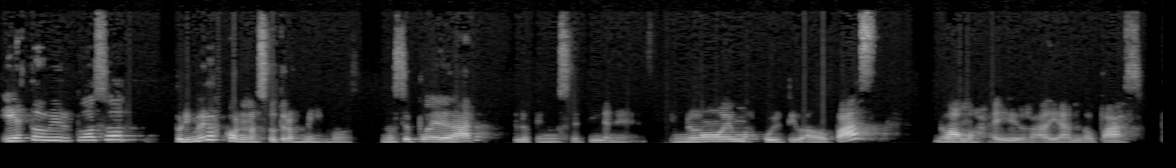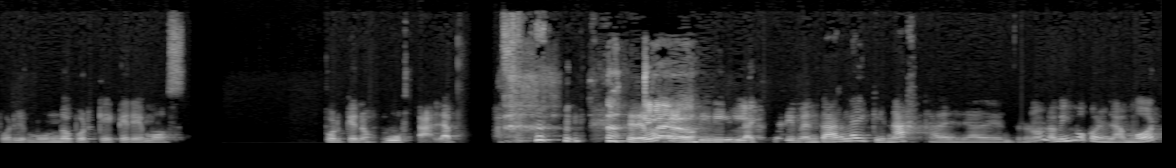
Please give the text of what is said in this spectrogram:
Y esto virtuoso primero es con nosotros mismos. No se puede dar lo que no se tiene. Si no hemos cultivado paz, no vamos a ir radiando paz por el mundo porque queremos porque nos gusta la Tenemos que vivirla, experimentarla y que nazca desde adentro, ¿no? Lo mismo con el amor,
